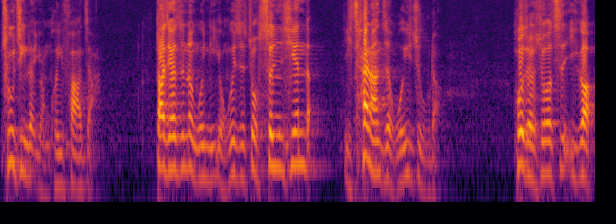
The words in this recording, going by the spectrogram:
促进了永辉发展？大家是认为你永辉是做生鲜的，以菜篮子为主的，或者说是一个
